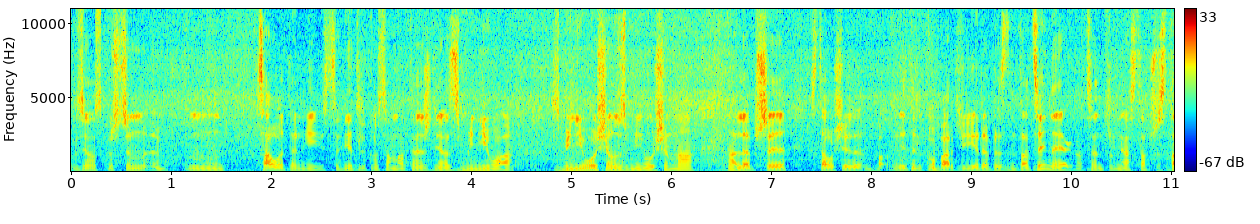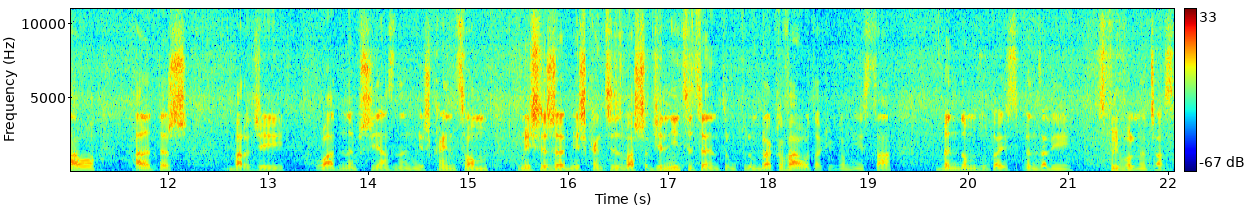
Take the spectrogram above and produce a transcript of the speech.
W związku z czym mm, całe to miejsce, nie tylko sama tężnia zmieniła, zmieniło się, zmieniło się na, na lepsze, stało się nie tylko bardziej reprezentacyjne, jak na centrum miasta przystało, ale też bardziej ładne, przyjazne mieszkańcom. Myślę, że mieszkańcy, zwłaszcza dzielnicy centrum, którym brakowało takiego miejsca, będą tutaj spędzali swój wolny czas.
